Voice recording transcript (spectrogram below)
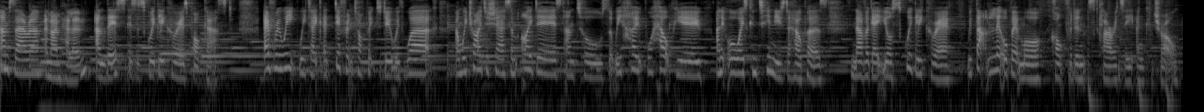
I'm Sarah. And I'm Helen. And this is the Squiggly Careers Podcast. Every week we take a different topic to do with work and we try to share some ideas and tools that we hope will help you, and it always continues to help us navigate your squiggly career with that little bit more confidence, clarity, and control.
